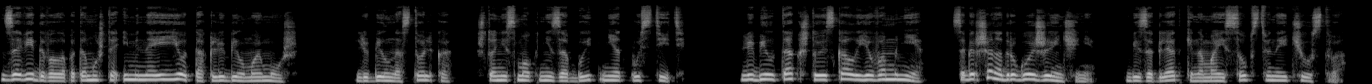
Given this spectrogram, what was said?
Завидовала, потому что именно ее так любил мой муж. Любил настолько, что не смог ни забыть, ни отпустить. Любил так, что искал ее во мне, совершенно другой женщине, без оглядки на мои собственные чувства.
